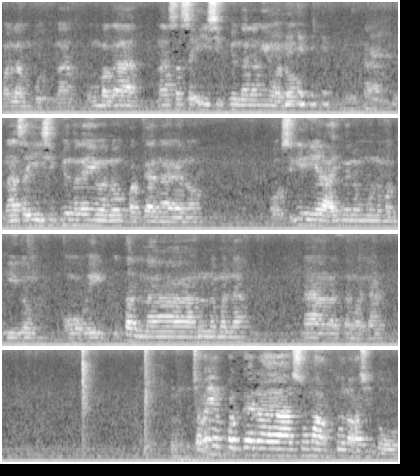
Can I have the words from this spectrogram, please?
Malambot na. Kumbaga, nasa sa isip nyo na lang yung ano. nasa isip nyo na lang yung ano, pagka na ano. O sige, hiyain nyo na muna maghilom. Okay, total na ano naman na. Naangat naman na. Tsaka yung pagka na sumakto na kasi to,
